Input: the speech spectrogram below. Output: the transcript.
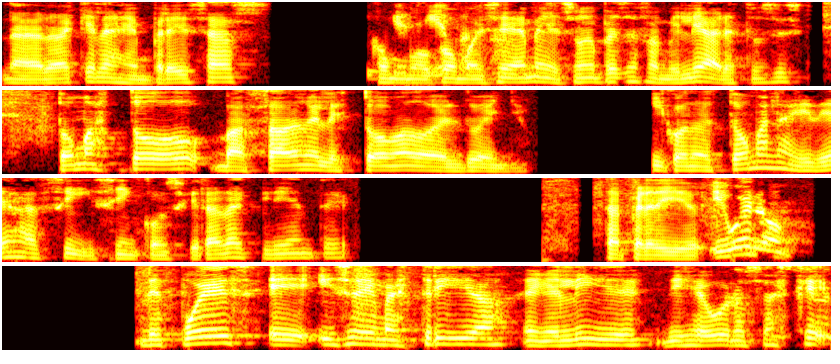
La verdad que las empresas, como, como decía son empresas familiares. Entonces, tomas todo basado en el estómago del dueño. Y cuando tomas las ideas así, sin considerar al cliente, está perdido. Y bueno, después eh, hice mi maestría en el IDE. Dije, bueno, ¿sabes qué?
